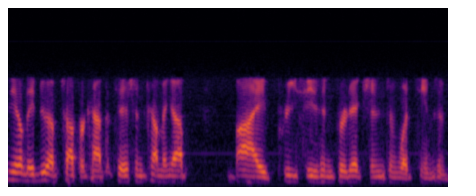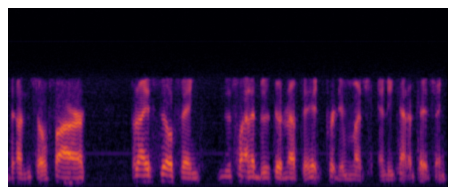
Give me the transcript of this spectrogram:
you know, they do have tougher competition coming up by preseason predictions and what teams have done so far, but I still think this lineup is good enough to hit pretty much any kind of pitching.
